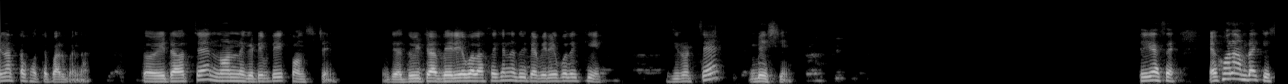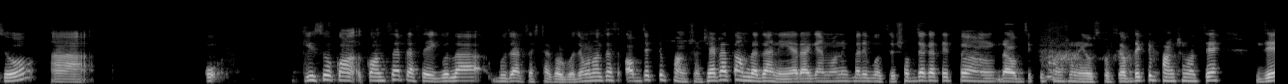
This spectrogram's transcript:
ঋণাত্মক হতে পারবে না। তো এটা হচ্ছে নন নেগেটিভিটি কনস্ট্যান্ট যে দুইটা ভেরিয়েবল আছে এখানে দুইটা ভেরিয়েবলে কি? জিরোর চেয়ে বেশি। ঠিক আছে? এখন আমরা কিছু আহ কিছু কনসেপ্ট আছে এগুলা বোঝার চেষ্টা করব। যেমন হচ্ছে অবজেক্টিভ ফাংশন সেটা তো আমরা জানি। এর আগে আমি অনেকবারই বলছি সব জায়গাতে তো আমরা অবজেক্টিভ ফাংশন ইউজ করছি। অবজেক্টিভ ফাংশন হচ্ছে যে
